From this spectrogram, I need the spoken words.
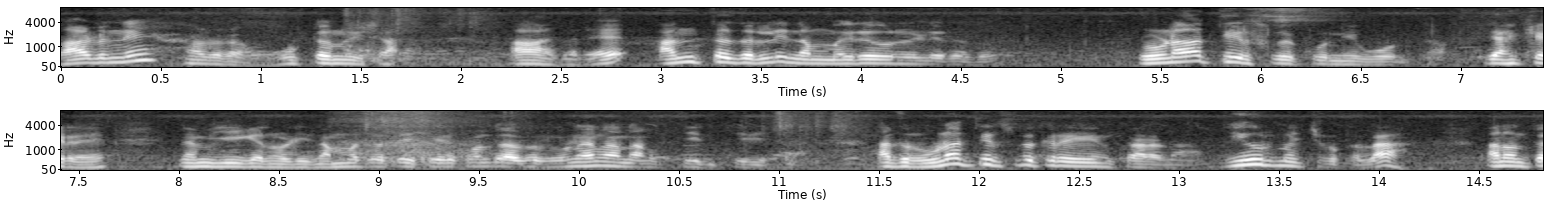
ಕಾಡನ್ನೇ ಅದರ ಊಟನೂ ಇಷ್ಟ ಆದರೆ ಅಂಥದ್ರಲ್ಲಿ ನಮ್ಮ ಹಿರಿಯವರು ಹೇಳಿರೋದು, ಋಣ ತೀರಿಸ್ಬೇಕು ನೀವು ಅಂತ. ಯಾಕೆಂದರೆ ನಮಗೀಗ ನೋಡಿ, ನಮ್ಮ ಜೊತೆ ಸೇರಿಕೊಂಡು ಅದ್ರ ಋಣನ ನಾವು ತೀರ್ತೀವಿ. ಅದು ಋಣ ತೀರಿಸ್ಬೇಕಾದ್ರೆ ಏನು ಕಾರಣ? ದೇವ್ರು ಮೆಚ್ಚಬೇಕಲ್ಲ ಅನ್ನೋಂಥ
